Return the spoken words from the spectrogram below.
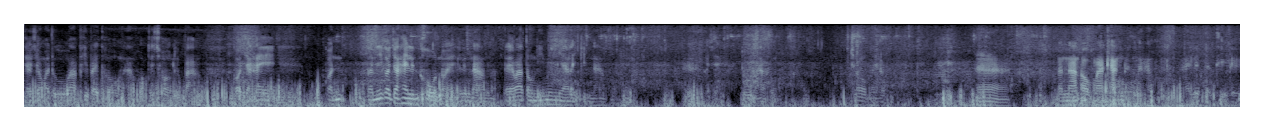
เดี๋ยวจะมาดูว่าพี่ใบทองนะครับผมจะชอบหรือเปล่า ก็จะให้วันตอนนี้ก็จะให้เล่นโคลนหน่อยเล่นน้ำหน่อยแต่ว่าตรงนี้ไม่มีอะไรกินนะครับผมอ่าก็จะดูนะครับผมชอบไหมครับอ่านานๆออกมาครั้งหนึ่งนะครับ ให้เล่นเต็มที่เลย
